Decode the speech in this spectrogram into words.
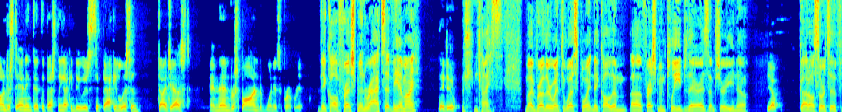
understanding that the best thing I can do is sit back and listen, digest, and then respond when it's appropriate. They call freshmen rats at VMI. They do. nice. My brother went to West Point and they call them uh, freshman plebes there, as I'm sure you know. Yep. Got all sorts of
